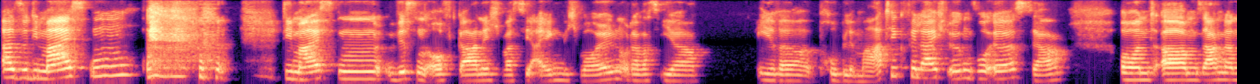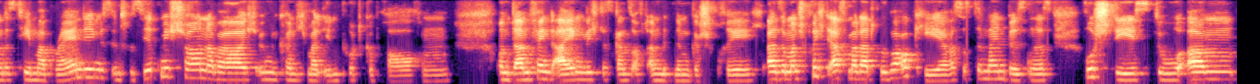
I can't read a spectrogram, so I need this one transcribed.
Also die meisten, die meisten wissen oft gar nicht, was sie eigentlich wollen oder was ihr ihre Problematik vielleicht irgendwo ist, ja. Und ähm, sagen dann das Thema Branding, das interessiert mich schon, aber ich irgendwie könnte ich mal Input gebrauchen. Und dann fängt eigentlich das ganz oft an mit einem Gespräch. Also man spricht erstmal darüber, okay, was ist denn dein Business? Wo stehst du? Ähm,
